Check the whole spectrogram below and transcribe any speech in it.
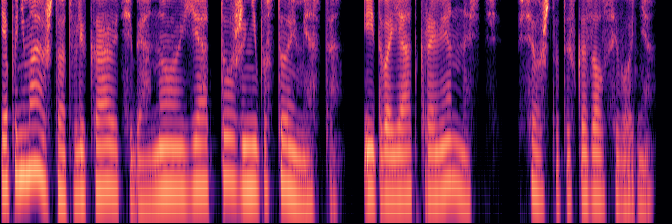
Я понимаю, что отвлекаю тебя, но я тоже не пустое место. И твоя откровенность, все, что ты сказал сегодня,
